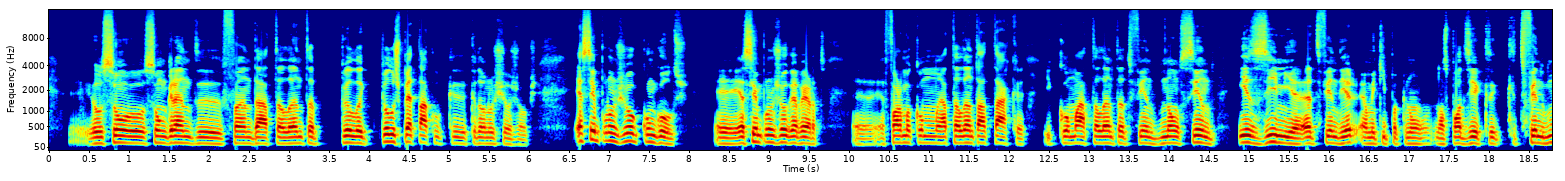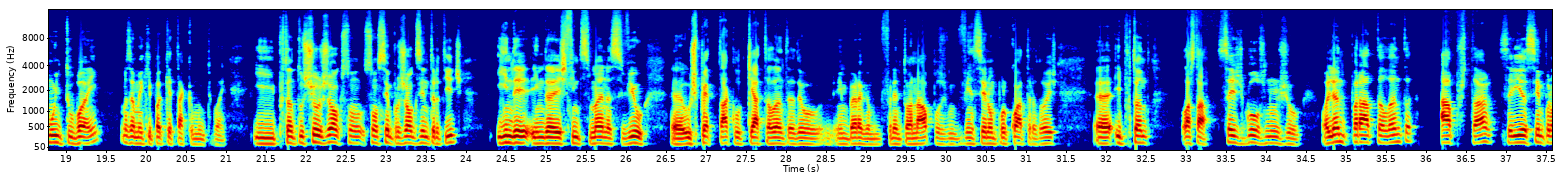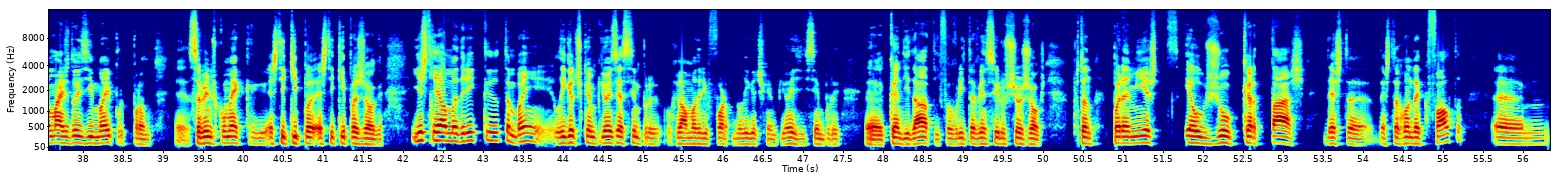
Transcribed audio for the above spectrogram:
Eu sou, sou um grande fã da Atalanta pelo, pelo espetáculo que, que dão nos seus jogos. É sempre um jogo com golos, é, é sempre um jogo aberto. Uh, a forma como a Atalanta ataca e como a Atalanta defende, não sendo exímia a defender. É uma equipa que não, não se pode dizer que, que, defende muito bem, mas é uma equipa que ataca muito bem. E, portanto, os seus jogos são, são sempre jogos entretidos. E ainda, ainda este fim de semana se viu uh, o espetáculo que a Atalanta deu em Bergamo frente ao Nápoles. Venceram por 4 a 2. Uh, eh, e, portanto, lá está, 6 golos num jogo. Olhando para a Atalanta, a apostar seria sempre mais 2,5 porque pronto, eh, sabemos como é que esta equipa, esta equipa joga. E este Real Madrid que também, Liga dos Campeões é sempre o Real Madrid forte na Liga dos Campeões e sempre uh, candidato e favorito a vencer os seus jogos. Portanto, para mim este é o jogo cartaz desta, desta ronda que falta. Um,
